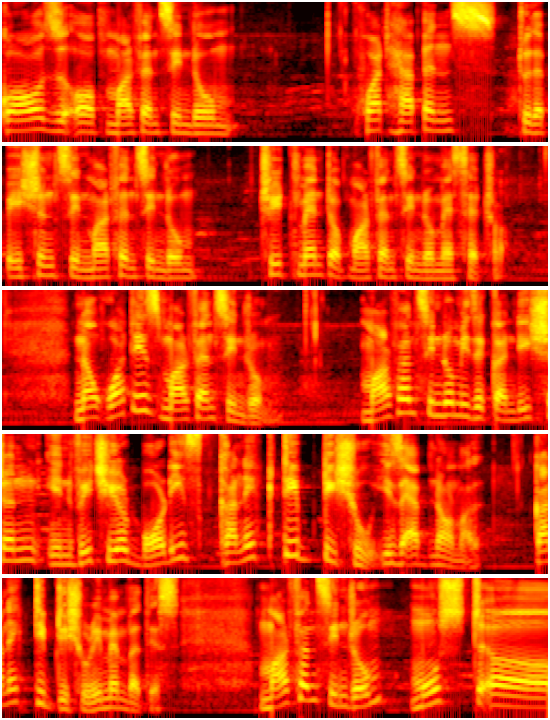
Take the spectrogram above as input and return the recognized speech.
cause of Marfan syndrome, what happens to the patients in Marfan syndrome, treatment of Marfan syndrome, etc. Now, what is Marfan syndrome? Marfan syndrome is a condition in which your body's connective tissue is abnormal. Connective tissue, remember this. Marfan syndrome most uh,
